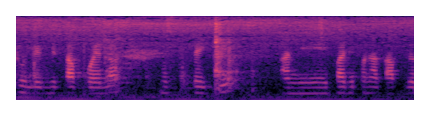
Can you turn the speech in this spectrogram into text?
ठेवले मी तापवायला. मस्तपैकी. आणि पाणी पण आता आपलं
